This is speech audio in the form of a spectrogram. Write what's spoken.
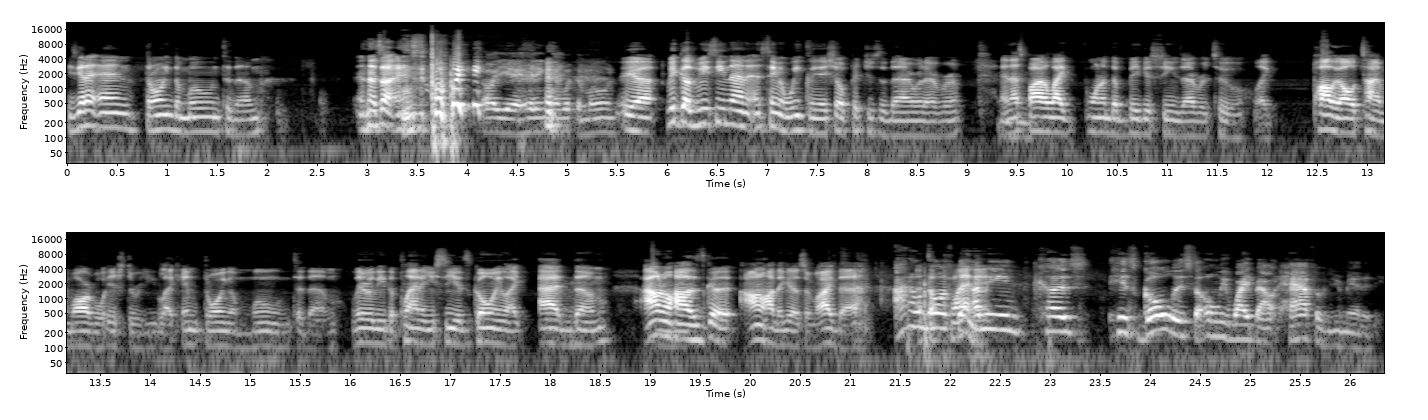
He's gonna end throwing the moon to them, and that's how it ends the movie. Oh yeah, hitting them with the moon. Yeah, because we've seen that in Entertainment Weekly. They show pictures of that or whatever, and that's Mhm. probably like one of the biggest scenes ever too. Like probably all time Marvel history. Like him throwing a moon to them. Literally, the planet you see is going like at Mhm. them. I don't know how it's gonna. I don't know how they're gonna survive that. I don't That's know if that, I mean, because his goal is to only wipe out half of humanity.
